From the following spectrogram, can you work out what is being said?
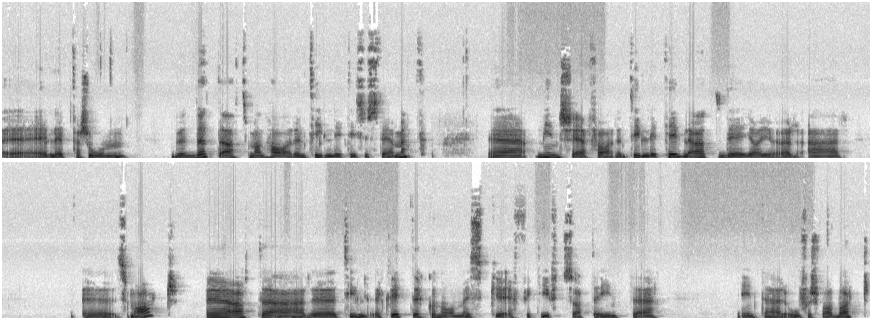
eh, eller personbundet, att man har en tillit i systemet. Eh, min chef har en tillit till att det jag gör är smart. Att det är tillräckligt ekonomiskt effektivt så att det inte, inte är oförsvarbart.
